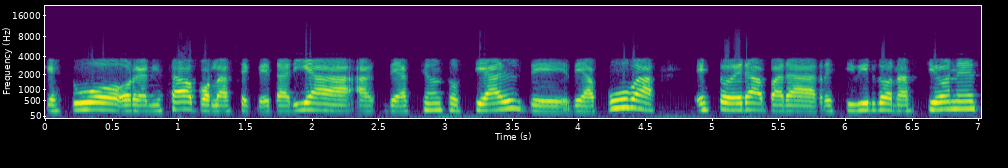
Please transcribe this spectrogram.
que estuvo organizada por la Secretaría de Acción Social de, de APUBA. Esto era para recibir donaciones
